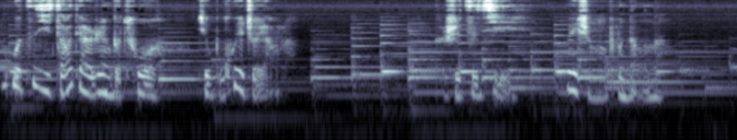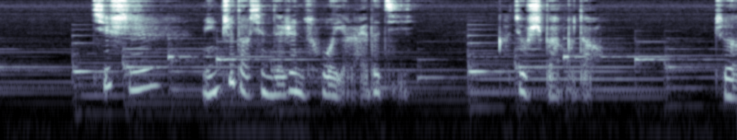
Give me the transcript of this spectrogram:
如果自己早点认个错，就不会这样了。可是自己为什么不能呢？其实明知道现在认错也来得及，可就是办不到。这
